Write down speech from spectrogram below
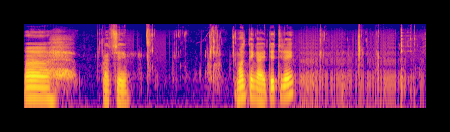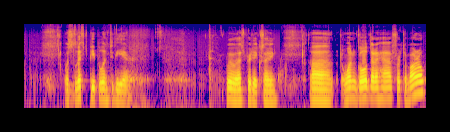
Uh, let's see. One thing I did today was lift people into the air. Whoa, that's pretty exciting. Uh, one goal that I have for tomorrow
